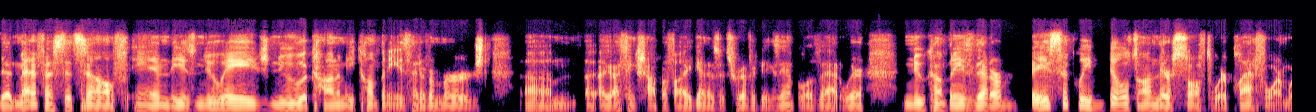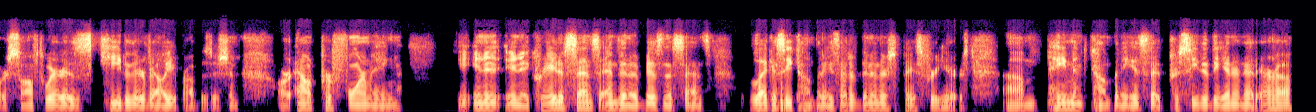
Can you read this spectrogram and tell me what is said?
that manifests itself in these new age, new economy companies that have emerged. Um, I, I, think Shopify, again, is a terrific example of that, where new companies that are basically built on their software platform, where software is key to their value proposition, are outperforming in a, in a creative sense and in a business sense legacy companies that have been in their space for years. Um, payment companies that preceded the internet era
